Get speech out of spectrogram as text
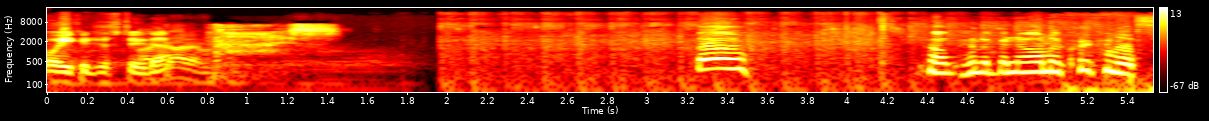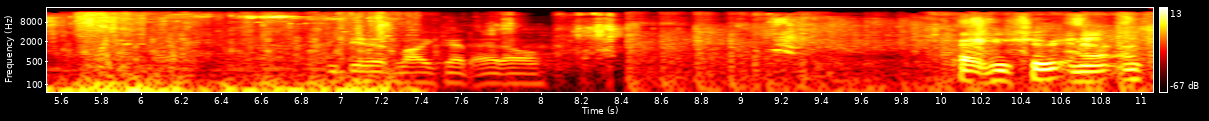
or you could just do I that. got him. Nice. Oh, can't kill a banana quick enough. He didn't like that at all. Okay, he's shooting at us?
